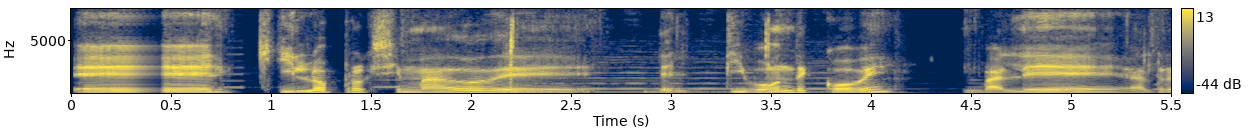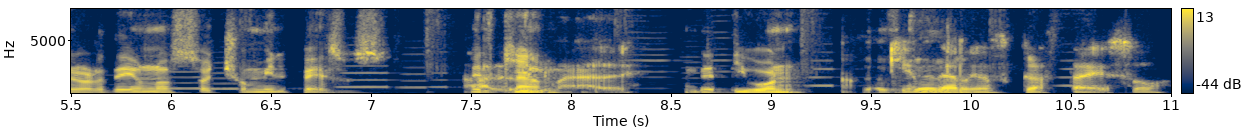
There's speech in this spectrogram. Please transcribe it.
el kilo aproximado de, del tibón de Kobe vale alrededor de unos 8 mil pesos. El kilo madre. de tibón. ¿Quién vergas gasta eso?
